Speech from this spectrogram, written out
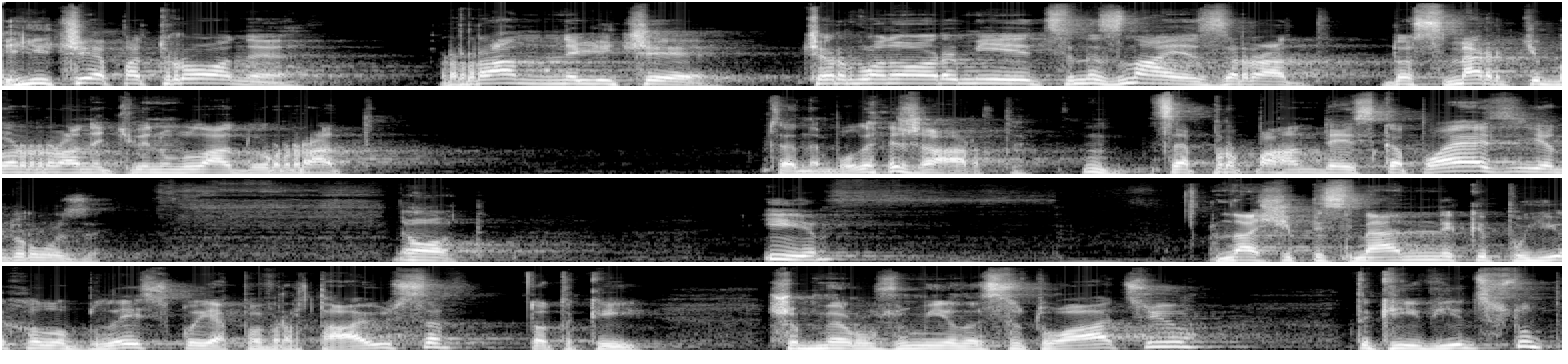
ліче патрони, ран не лічи. Червоноармієць не знає зрад, до смерті боронить він владу рад. Це не були жарти. Це пропагандистська поезія, друзі. От. І наші письменники поїхали близько, я повертаюся, то такий, щоб ми розуміли ситуацію, такий відступ.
